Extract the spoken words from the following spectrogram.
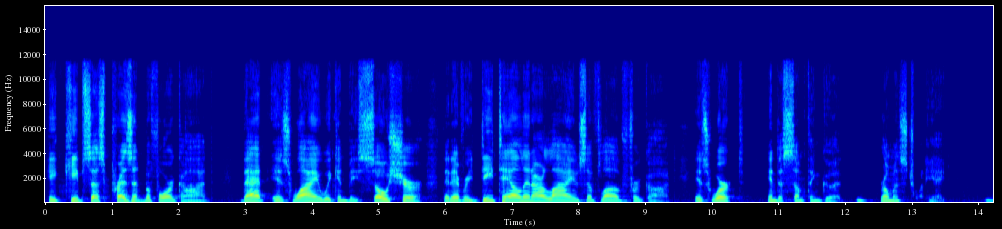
He keeps us present before God. That is why we can be so sure that every detail in our lives of love for God is worked into something good. Mm. Romans 28. Mm.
